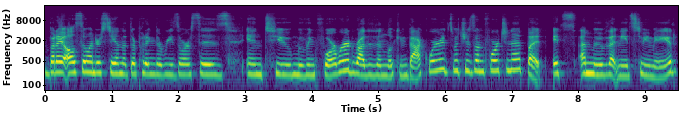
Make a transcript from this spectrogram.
but I also understand that they're putting the resources into moving forward rather than looking backwards, which is unfortunate, but it's a move that needs to be made.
